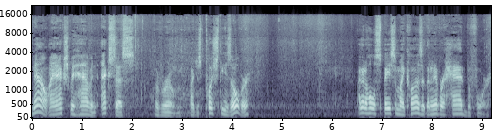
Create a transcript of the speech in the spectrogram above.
Now I actually have an excess of room. If I just push these over, I got a whole space in my closet that I never had before.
